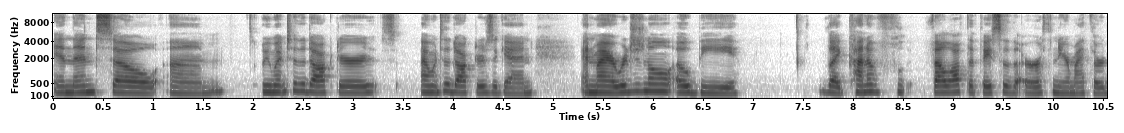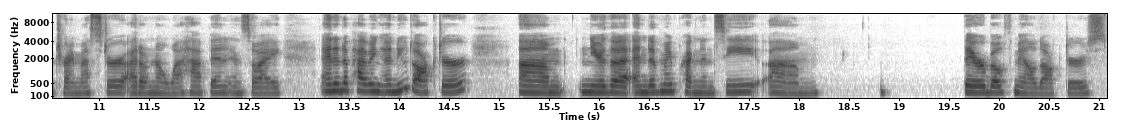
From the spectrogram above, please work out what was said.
and then so um, we went to the doctors. I went to the doctors again, and my original OB like kind of fell off the face of the earth near my third trimester. I don't know what happened, and so I ended up having a new doctor um, near the end of my pregnancy. Um, they were both male doctors,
